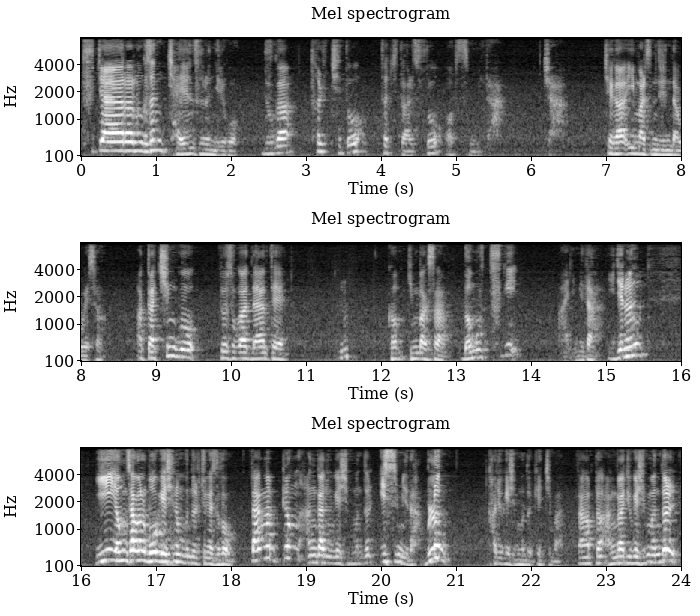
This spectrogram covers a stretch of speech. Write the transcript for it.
투자라는 것은 자연스러운 일이고 누가 털지도 터치도 할 수도 없습니다. 자, 제가 이 말씀 드린다고 해서 아까 친구 교수가 나한테 김 박사 너무 투기 아닙니다. 이제는 이 영상을 보고 계시는 분들 중에서도 땅 한 평 안 가지고 계신 분들 있습니다. 물론 가지고 계신 분도 있겠지만 땅 한 평 안 가지고 계신 분들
